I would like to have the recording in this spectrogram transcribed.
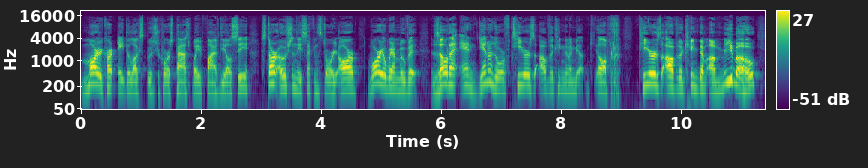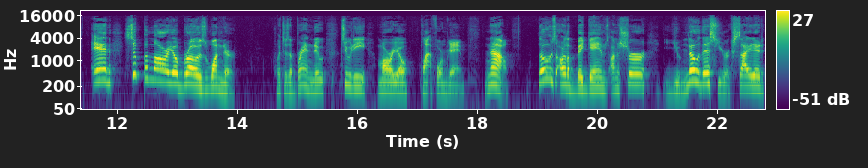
Mario Kart 8 Deluxe Booster Course Pass Wave 5 DLC, Star Ocean The Second Story R, WarioWare Move It, Zelda and Ganondorf Tears of the Kingdom oh, Tears of the Kingdom Amiibo, and Super Mario Bros. Wonder, which is a brand new 2D Mario platform game. Now, those are the big games. I'm sure you know this, you're excited,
